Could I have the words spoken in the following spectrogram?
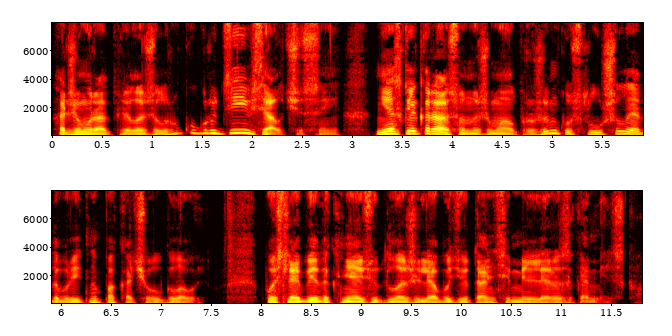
Хаджи Мурат приложил руку к груди и взял часы. Несколько раз он нажимал пружинку, слушал и одобрительно покачивал головой. После обеда князю доложили об адъютанте Миллера Закамельского.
